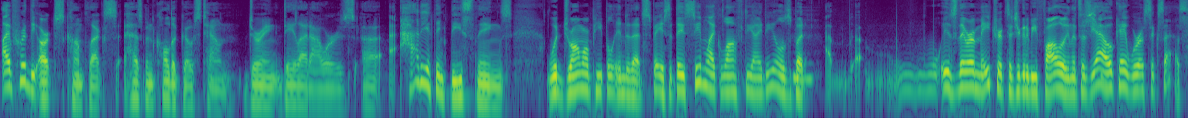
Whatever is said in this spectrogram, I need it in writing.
I've heard the arts complex has been called a ghost town during daylight hours. Uh, how do you think these things would draw more people into that space? That they seem like lofty ideals, but mm-hmm. is there a matrix that you're going to be following that says, "Yeah, okay, we're a success"?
